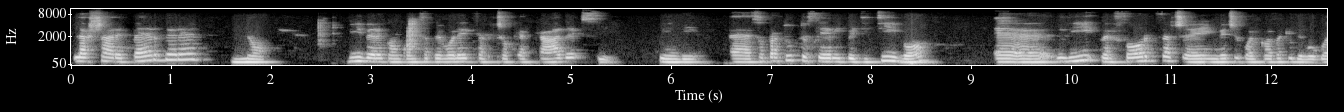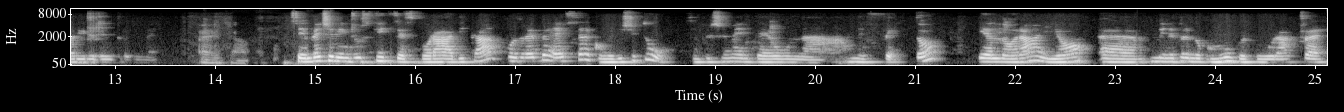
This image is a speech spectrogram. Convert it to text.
lasciare perdere, no. Vivere con consapevolezza ciò che accade, sì. Quindi, eh, soprattutto se è ripetitivo, eh, lì per forza c'è invece qualcosa che devo guarire dentro di me. Eh, Se invece l'ingiustizia è sporadica, potrebbe essere, come dici tu, semplicemente una, un effetto e allora io eh, me ne prendo comunque cura, cioè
